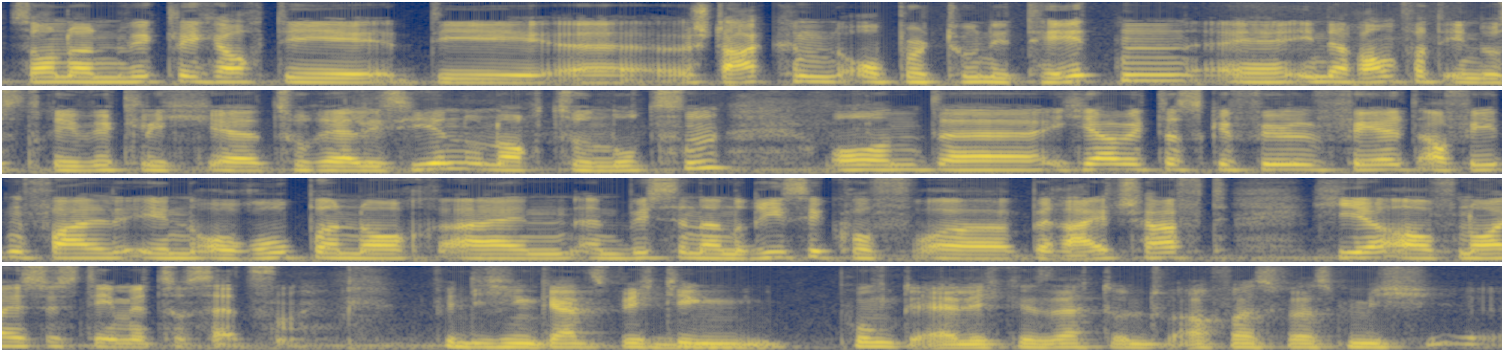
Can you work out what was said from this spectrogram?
sondern wirklich auch die, die äh, starken Opportunitäten äh, in der Raumfahrtindustrie wirklich äh, zu realisieren und auch zu nutzen. Und äh, hier habe ich das Gefühl, fehlt auf jeden Fall in Europa noch ein, ein bisschen an Risikobereitschaft, hier auf neue Systeme zu setzen. Finde ich einen ganz wichtigen Punkt, ehrlich gesagt, und auch was, was mich äh,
